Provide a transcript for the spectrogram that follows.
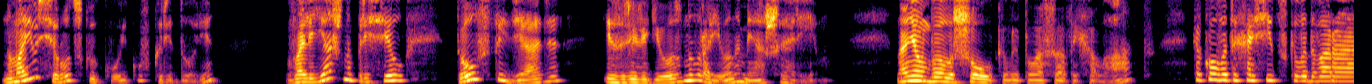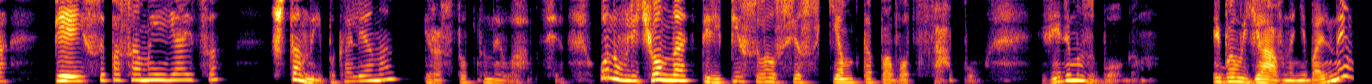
На мою сиротскую койку в коридоре вальяжно присел толстый дядя из религиозного района Мяшарим. На нем был шелковый полосатый халат какого-то хасидского двора, пейсы по самые яйца, штаны по колено и растоптанные лапти. Он увлеченно переписывался с кем-то по ватсапу, видимо, с Богом, и был явно не больным,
